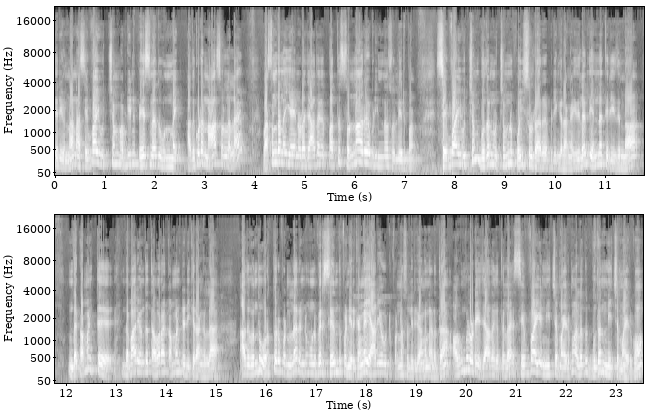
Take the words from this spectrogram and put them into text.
தெரியும்னா நான் செவ்வாய் உச்சம் அப்படின்னு பேசுனது உண்மை. அது கூட நான் சொல்லலை. வசந்தன் ஐயா என்னோட ஜாதகத்தை பார்த்து சொன்னார் அப்படின்னு தான் சொல்லியிருப்பேன். செவ்வாய் உச்சம் புதன் உச்சம்னு பொய் சொல்கிறாரு அப்படிங்கிறாங்க. இதுலேருந்து என்ன தெரியுதுன்னா இந்த கமெண்ட்டு இந்த மாதிரி வந்து தவறாக கமெண்ட் அடிக்கிறாங்கல்ல அது வந்து ஒருத்தர் பண்ணல ரெண்டு மூணு பேர் சேர்ந்து பண்ணியிருக்காங்க யாரையோ விட்டு பண்ண சொல்லியிருக்காங்கன்னு அர்த்தம். அவங்களுடைய ஜாதகத்தில் செவ்வாய் நீச்சமாயிருக்கும் அல்லது புதன் நீச்சமாயிருக்கும்.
